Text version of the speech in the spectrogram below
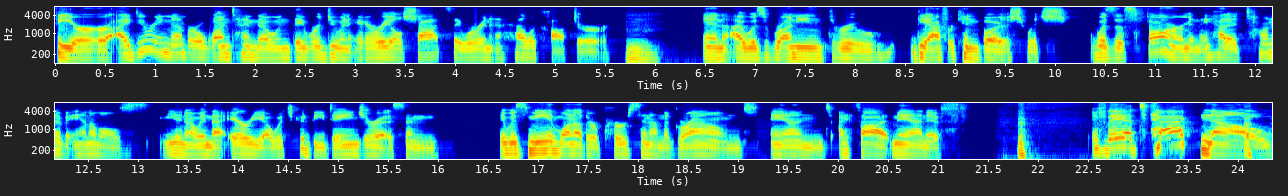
fear. I do remember one time though, when they were doing aerial shots, they were in a helicopter. Mm. And I was running through the African bush, which was this farm and they had a ton of animals, you know, in that area, which could be dangerous. And it was me and one other person on the ground. And I thought, man, if if they attack now,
